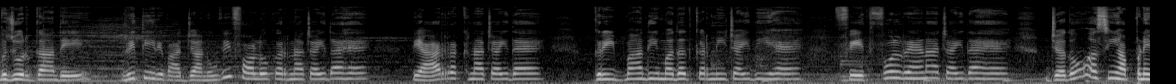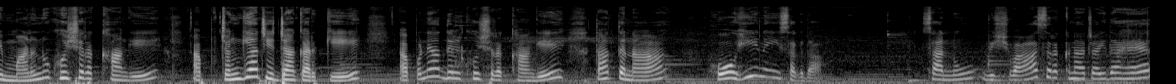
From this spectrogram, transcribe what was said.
ਬਜ਼ੁਰਗਾਂ ਦੇ ਰੀਤੀ ਰਿਵਾਜਾਂ ਨੂੰ ਵੀ ਫੋਲੋ ਕਰਨਾ ਚਾਹੀਦਾ ਹੈ, ਪਿਆਰ ਰੱਖਣਾ ਚਾਹੀਦਾ ਹੈ, ਗਰੀਬਾਂ ਦੀ ਮਦਦ ਕਰਨੀ ਚਾਹੀਦੀ ਹੈ ਫੇਥਫੁਲ ਰਹਿਣਾ ਚਾਹੀਦਾ ਹੈ। ਜਦੋਂ ਅਸੀਂ ਆਪਣੇ ਮਨ ਨੂੰ ਖੁਸ਼ ਰੱਖਾਂਗੇ, ਆਪ ਚੰਗੀਆਂ ਚੀਜ਼ਾਂ ਕਰਕੇ ਆਪਣਾ ਦਿਲ ਖੁਸ਼ ਰੱਖਾਂਗੇ, ਤਾਂ ਤਣਾਅ ਹੋ ਹੀ ਨਹੀਂ ਸਕਦਾ। ਸਾਨੂੰ ਵਿਸ਼ਵਾਸ ਰੱਖਣਾ ਚਾਹੀਦਾ ਹੈ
